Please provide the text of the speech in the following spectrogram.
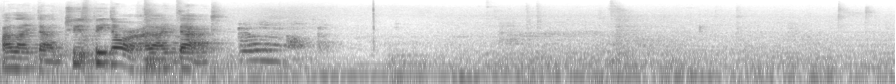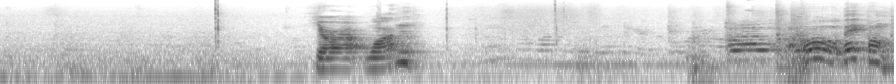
I like that. 2 speed door. I like that. You're at 1. Doors. Oh, big bump.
